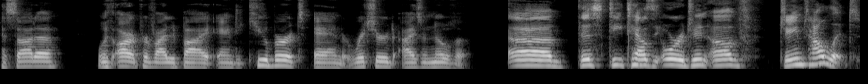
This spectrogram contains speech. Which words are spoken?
Quesada, with art provided by Andy Kubert and Richard Isanove. Uh, this details the origin of James Howlett,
